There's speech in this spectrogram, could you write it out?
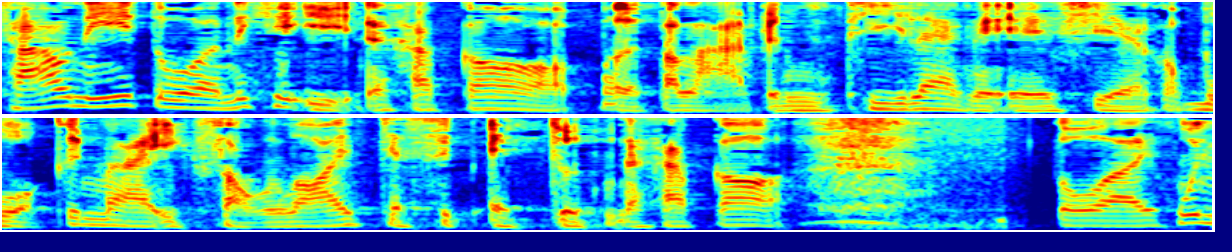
เช้านี้ตัวนิเคอีนะครับ ก็เปิดตลาดเป็นที่แรกในเอเชีย ก็บวกขึ้นมาอีก 271 จุดนะครับ ก็ ตัวหุ้น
